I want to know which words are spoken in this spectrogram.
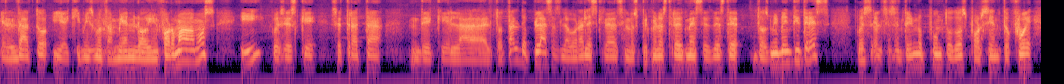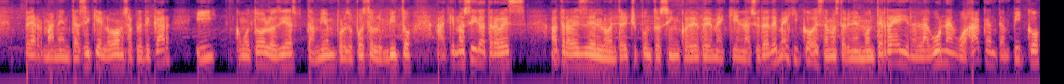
el dato y aquí mismo también lo informábamos y pues es que se trata de que la, el total de plazas laborales creadas en los primeros tres meses de este 2023, pues el 61.2% fue permanente. Así que lo vamos a platicar y como todos los días, también por supuesto lo invito a que nos siga a través, a través del 98.5 de FM aquí en la Ciudad de México. Estamos también en Monterrey, en La Laguna, en Oaxaca, en Tampico,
